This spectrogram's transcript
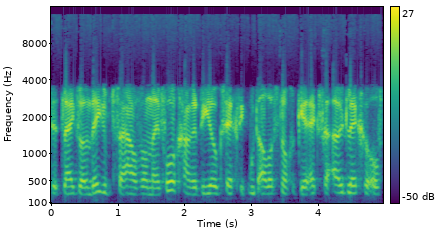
het lijkt wel een beetje op het verhaal van mijn voorganger die ook zegt ik moet alles nog een keer extra uitleggen of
